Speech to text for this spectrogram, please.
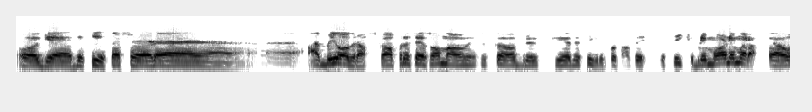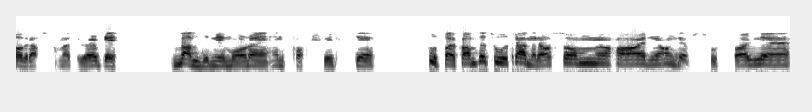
Og eh, det sier seg sjøl Jeg blir overraska, for å si det sånn, hvis vi skal bruke det sikre kortet. Hvis det ikke blir mål i morgen, så er jeg overraska. Men jeg tror det blir veldig mye mål og en fartsfylt fotballkamp. Det er to trenere som har angrepsfotball som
